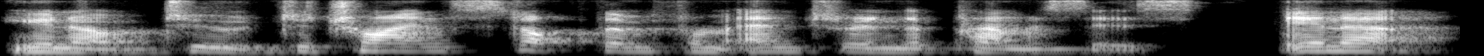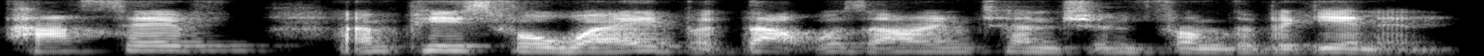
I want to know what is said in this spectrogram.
you know, to to try and stop them from entering the premises in a passive and peaceful way. But that was our intention from the beginning.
